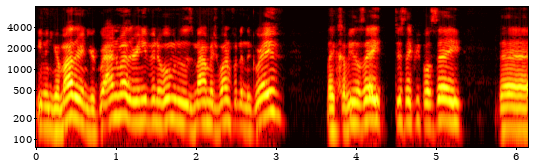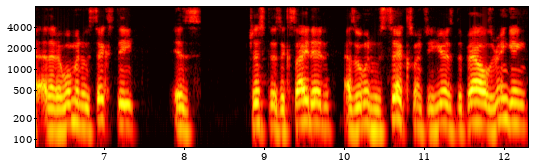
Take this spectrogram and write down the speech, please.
even your mother and your grandmother, and even a woman who's mamish one foot in the grave, like Chavil say, just like people say that a woman who's 60 is just as excited as a woman who's six when she hears the bells ringing.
